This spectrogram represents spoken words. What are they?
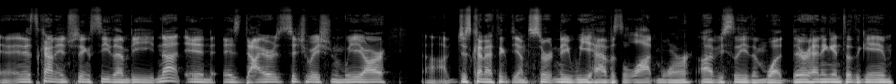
and it's kind of interesting to see them be not in as dire a situation we are. Uh, just kind of think the uncertainty we have is a lot more obviously than what they're heading into the game.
